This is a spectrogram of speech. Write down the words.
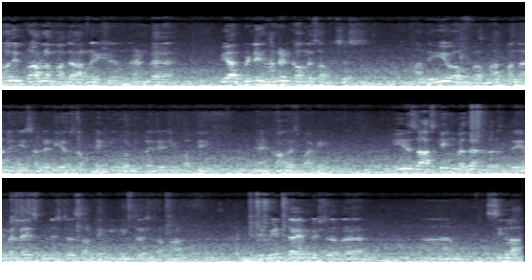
know the problem of the organization and uh, we are building hundred Congress offices on the eve of uh, Mahatma Gandhi's hundred years of taking over the presidency of the uh, Congress party. He is asking whether the, the MLAs, ministers are taking interest or not. In the meantime, Mr. Uh, Singla,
